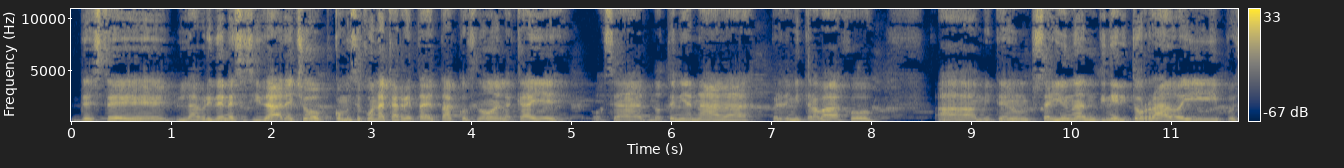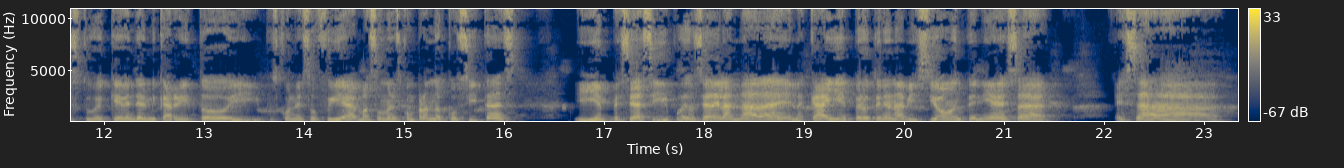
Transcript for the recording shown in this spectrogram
Desde la abrí de necesidad. De hecho, comencé con una carreta de tacos, ¿no? En la calle. O sea, no tenía nada. Perdí mi trabajo. Um, y tenía pues, ahí un dinerito ahorrado ahí. Pues tuve que vender mi carrito. Y pues con eso fui a más o menos comprando cositas. Y empecé así, pues, o sea, de la nada en la calle. Pero tenía una visión, tenía esa esa,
